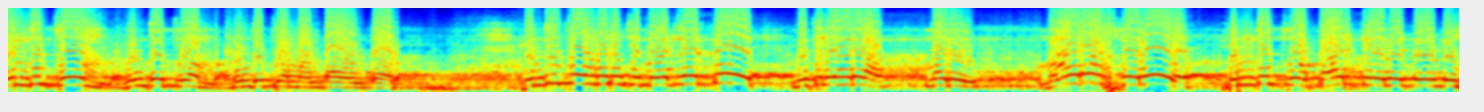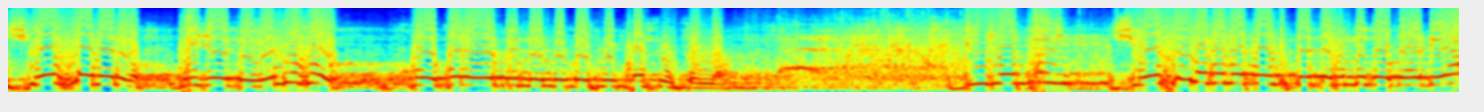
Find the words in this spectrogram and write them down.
హిందుత్వం హిందుత్వం హిందుత్వం అంటా ఉంటారు. హిందుత్వం గురించి మాట్లాడితే మిత్రులారా మరి మహారాష్ట్రలో హిందుత్వ పార్టీ అనేటువంటి శివసేనను బీజేపీ ఎందుకు కూలగొట్టింది? చెప్పేసి ప్రశ్నిస్తున్నా. బీజేపీ శివసేన పెద్ద హిందుత్వ పాటుగా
